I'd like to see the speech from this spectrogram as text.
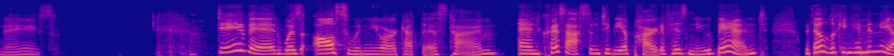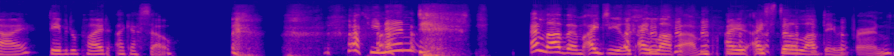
nice. David was also in New York at this time, and Chris asked him to be a part of his new band. Without looking him in the eye, David replied, I guess so. Tina and I love him. I do. Like, I love him. I, I still love David Byrne.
